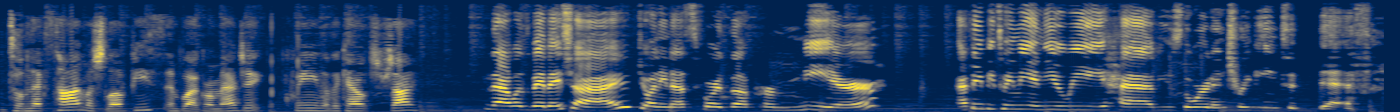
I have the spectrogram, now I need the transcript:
Until next time much love peace and black girl magic queen of the couch shy that was Bebe Shy joining us for the premiere. I think between me and you, we have used the word intriguing to death.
